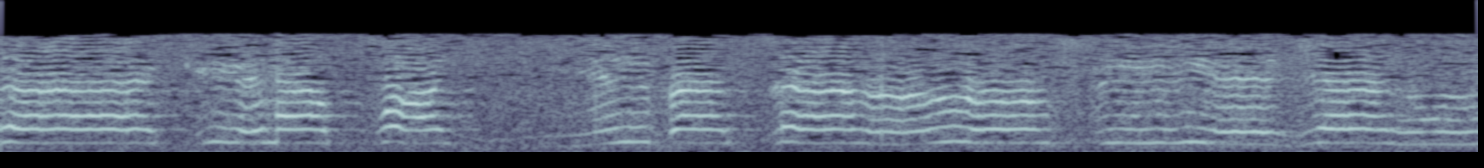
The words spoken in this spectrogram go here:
ومساكن طيبة في جنة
